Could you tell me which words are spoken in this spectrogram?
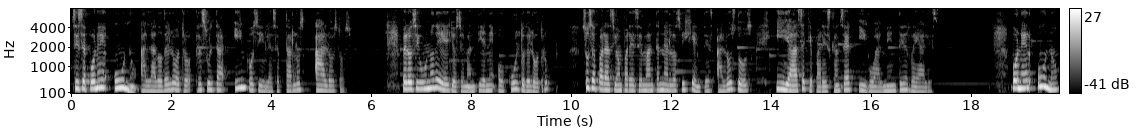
Si se pone uno al lado del otro, resulta imposible aceptarlos a los dos. Pero si uno de ellos se mantiene oculto del otro, su separación parece mantenerlos vigentes a los dos y hace que parezcan ser igualmente reales. Poner uno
